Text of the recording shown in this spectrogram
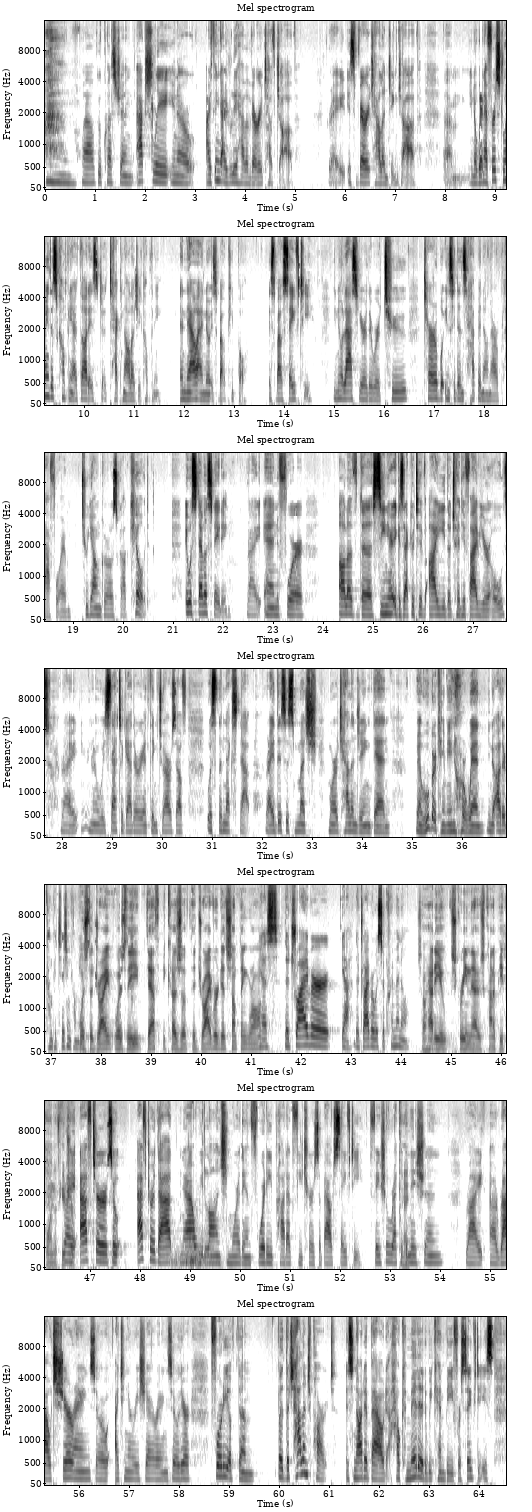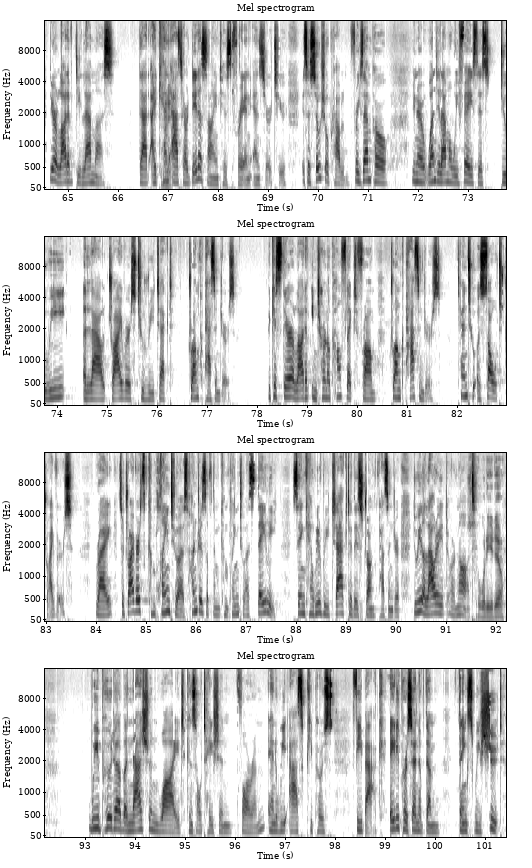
Well, good question. Actually, you know, I think I really have a very tough job, right? It's a very challenging job. Um, you know, when I first joined this company, I thought it's a technology company. And now I know it's about people. It's about safety. You know, last year there were two terrible incidents happened on our platform. Two young girls got killed. It was devastating, right? And for all of the senior executive, i.e. the 25 year olds, right? You know, we sat together and think to ourselves, what's the next step, right? This is much more challenging than when Uber came in or when, you know, other competition came in. Was the drive, was the death because of the driver did something wrong? Yes, the driver, yeah, the driver was a criminal. So how do you screen those kind of people in the future? Right, after, so after that, now we launched more than 40 product features about safety, facial recognition, right, uh, route sharing, so itinerary sharing. So there are 40 of them. But the challenge part is not about how committed we can be for safety. It's, there are a lot of dilemmas that I can't Right. ask our data scientist for an answer to. It's a social problem. For example, you know, one dilemma we face is do we allow drivers to reject drunk passengers? Because there are a lot of internal conflict from drunk passengers tend to assault drivers, right? So drivers complain to us, hundreds of them complain to us daily, saying, can we reject this drunk passenger? Do we allow it or not? So what do you do? we put up a nationwide consultation forum and we ask people's feedback. 80% of them thinks we should.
